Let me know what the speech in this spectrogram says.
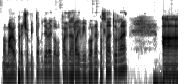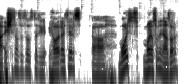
majú prečo byť top 9, lebo fakt zahrali výborné posledné turné. A ešte som sa chcel dostať Hellraisers. Uh, môj, môj osobný názor,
